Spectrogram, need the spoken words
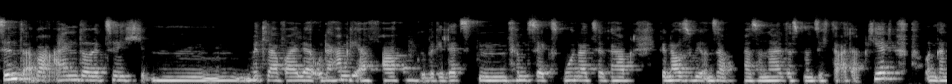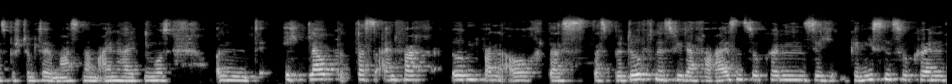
sind aber eindeutig mh, hm, mittlerweile oder haben die Erfahrung über die letzten fünf, sechs Monate gehabt, genauso wie unser Personal, dass man sich da adaptiert und ganz bestimmte Maßnahmen einhalten muss. Und ich glaube, dass einfach irgendwann auch das, das Bedürfnis, wieder verreisen zu können, sich genießen zu können,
